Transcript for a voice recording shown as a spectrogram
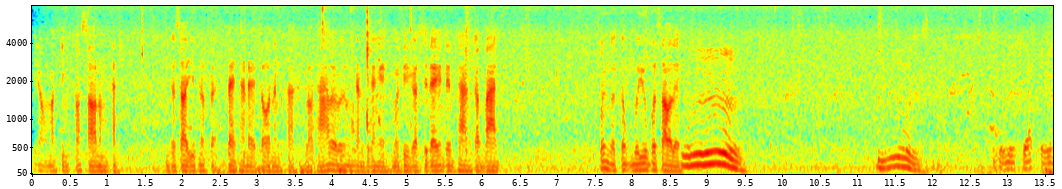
พี่น้องมากินข้าวเช้านำกันกินข้าวเช้าอิ่มแล้วไปไปทางใดโตอนั่นค่ะ เราท้าไปเบิ่งกันเป็นยังไงบางที ก็จะได้เดินทางกลับบ้านเพิ่นก็ต้องบอยู่บนเสาเลย อืมอืมตัวนี้แซ่บตัวนี้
